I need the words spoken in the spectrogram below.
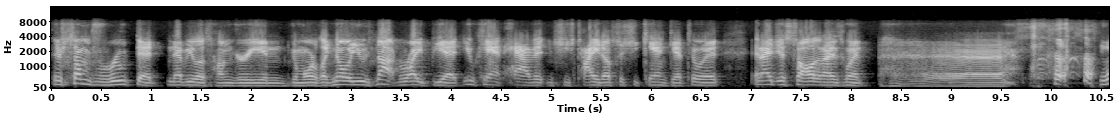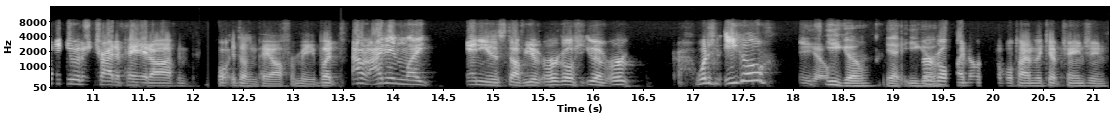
there's some fruit that Nebula's hungry, and Gamora's like, "No, you're not ripe yet. You can't have it," and she's tied up, so she can't get to it. And I just saw it, and I just went. Uh, I knew they tried to pay it off, and well, it doesn't pay off for me. But I, I didn't like any of this stuff. You have Ergo. You have er, what is an ego? Ego. ego. Yeah, ego. Ergo, I know a couple times they kept changing.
